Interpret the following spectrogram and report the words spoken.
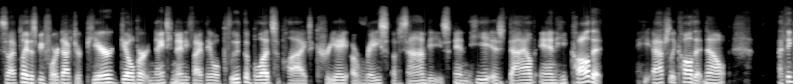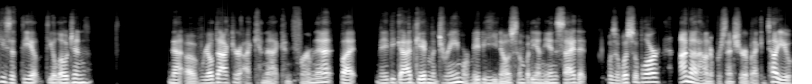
So I played this before. Dr. Pierre Gilbert in 1995. They will pollute the blood supply to create a race of zombies. And he is dialed in. He called it. He absolutely called it. Now, I think he's a the- theologian not a real doctor. I cannot confirm that, but maybe God gave him a dream, or maybe he knows somebody on the inside that was a whistleblower. I'm not 100% sure, but I can tell you,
